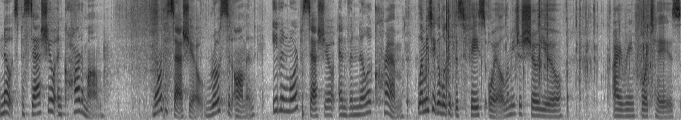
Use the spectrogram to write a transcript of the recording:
Notes pistachio and cardamom more pistachio, roasted almond, even more pistachio, and vanilla creme. Let me take a look at this face oil. Let me just show you Irene Forte's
